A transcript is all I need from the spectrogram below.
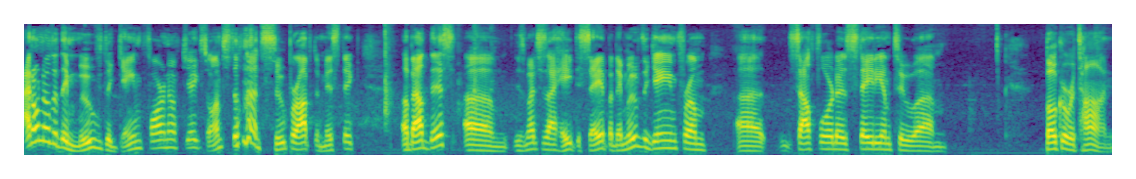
I don't know that they moved the game far enough, Jake. So I'm still not super optimistic about this. Um, as much as I hate to say it, but they moved the game from uh, South Florida's Stadium to um, Boca Raton,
